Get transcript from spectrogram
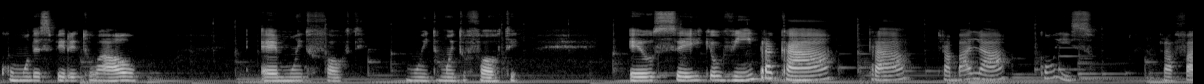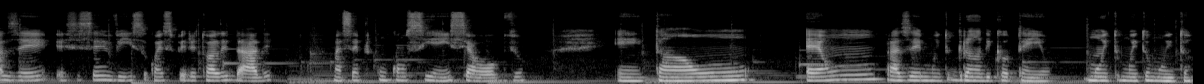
com o mundo espiritual é muito forte, muito, muito forte. Eu sei que eu vim para cá para trabalhar com isso para fazer esse serviço com a espiritualidade, mas sempre com consciência, óbvio. Então, é um prazer muito grande que eu tenho, muito, muito, muito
